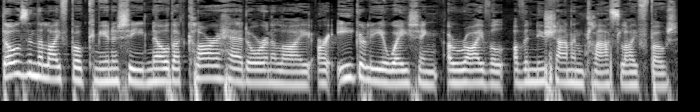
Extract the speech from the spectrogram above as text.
Those in the lifeboat community know that Clogherhead RNLI are eagerly awaiting arrival of a new Shannon class lifeboat.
